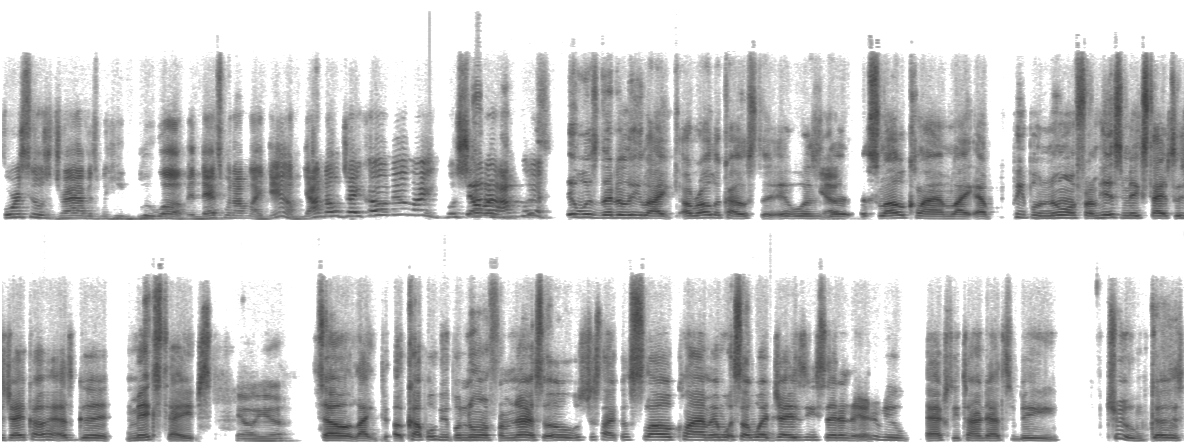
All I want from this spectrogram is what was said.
Forest Hills Drive is when he blew up, and that's when I'm like, damn, y'all know J. Cole now? Like, well, shut up, I'm good. It was literally like a roller coaster. It was yep. the, the, slow climb. Like uh, people knew him from his mixtapes because J. Cole has good mixtapes. Hell yeah. So like a couple people knew him from there. So it was just like a slow climb. And what so what Jay Z said in the interview actually turned out to be true because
